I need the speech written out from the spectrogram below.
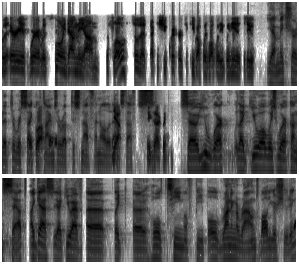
the areas where it was slowing down the um the flow, so that I can shoot quicker to keep up with what we, we needed to do. Yeah, make sure that the recycle well. times are up to snuff and all of that Yeah, stuff. S- Exactly. So you work like you always work on set. I guess like you have uh like a whole team of people running around while you're shooting.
